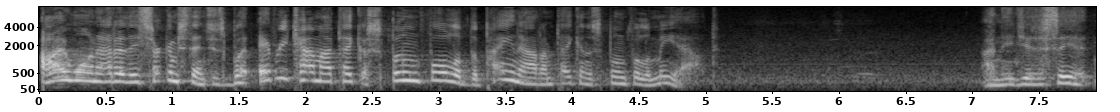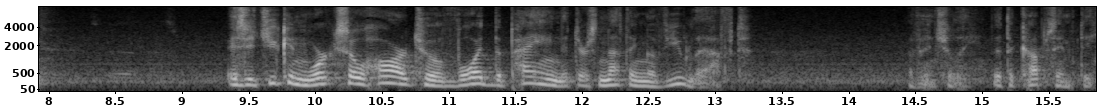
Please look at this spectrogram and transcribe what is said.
I want out of these circumstances. But every time I take a spoonful of the pain out, I'm taking a spoonful of me out. I need you to see it is that you can work so hard to avoid the pain that there's nothing of you left eventually, that the cup's empty.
